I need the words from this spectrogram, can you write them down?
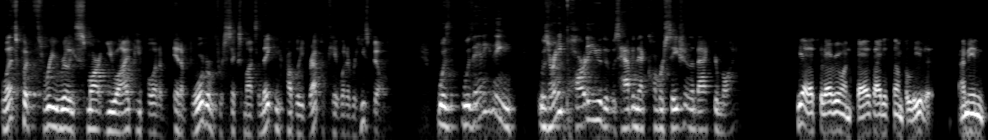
let's put three really smart UI people in a in a boardroom for six months, and they can probably replicate whatever he's built. Was was anything? Was there any part of you that was having that conversation in the back of your mind? Yeah, that's what everyone says. I just don't believe it. I mean,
